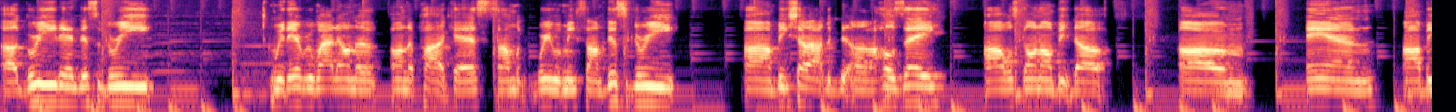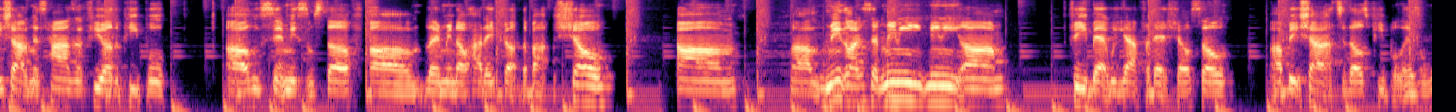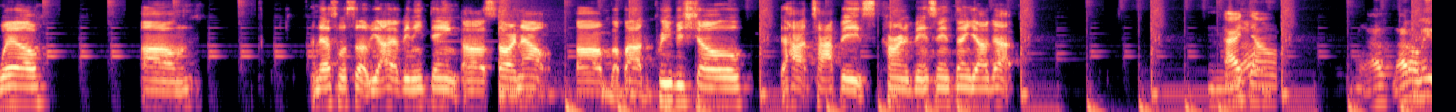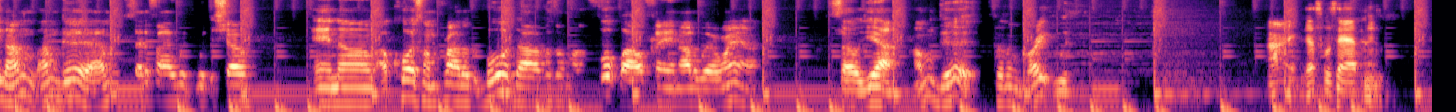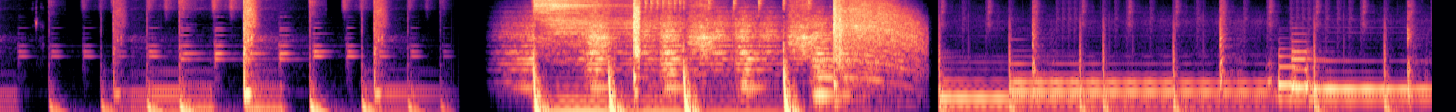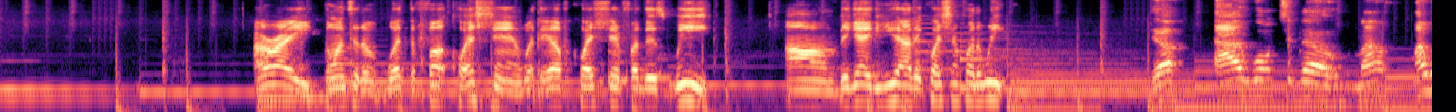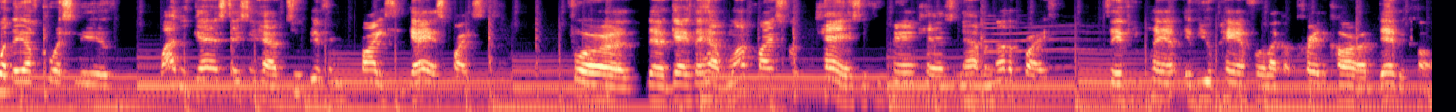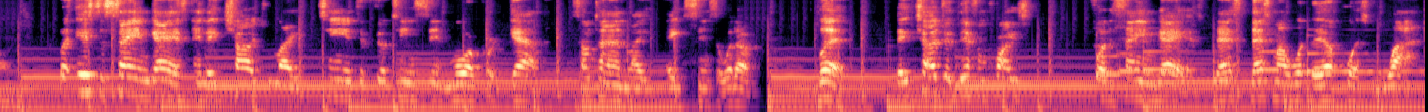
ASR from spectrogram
uh, agreed and disagreed with everybody on the on the podcast. Some agree with me, some disagreed. Um, big shout out to uh, Jose. Uh, what's going on, big dog? Um, and uh, big shout out to Miss Hines and a few other people uh, who sent me some stuff, um, letting me know how they felt about the show. Um, uh, many, like I said, many, many um, feedback we got for that show. So uh, big shout out to those people as well. Um, and that's what's up. Y'all have anything uh, starting out um, about the previous show, the hot topics, current events, anything y'all got? I don't. I, I, don't either. I'm I'm good. I'm satisfied with, with the show. And um, of course, I'm proud of the Bulldogs because I'm a football fan all the way around. So yeah, I'm good. Feeling great with it. All right, that's what's happening. Right, going to the what the fuck question, what the F question for this week. Um, Big A, do you have a question for the week? Yep. I want to know my my what the F question is why do gas stations have two different prices, gas prices for their gas? They have one price for cash if you're paying cash, and they have another price. Say if you pay if you're paying for like a credit card or debit card. But it's the same gas and they charge you like 10 to 15 cents more per gallon, sometimes like eight cents or whatever. But they charge a different price for the same gas. That's that's my what the F question. Why?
